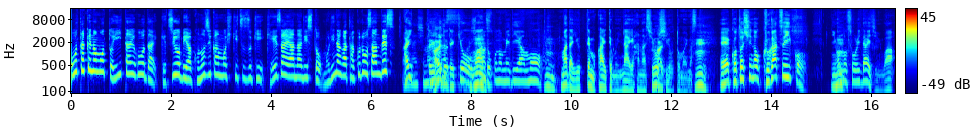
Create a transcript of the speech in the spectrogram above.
大竹のもっと言いたい放題。月曜日はこの時間も引き続き経済アナリスト森永卓郎さんです。はい。ということで今日はどこのメディアもまだ言っても書いてもいない話をしようと思います、はい。うん、えー、今年の9月以降日本の総理大臣は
